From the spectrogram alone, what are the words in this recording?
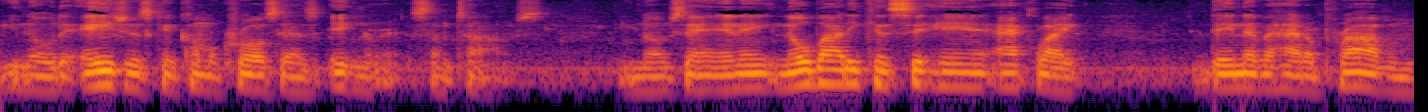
you know, the Asians can come across as ignorant sometimes. You know what I'm saying? And ain't nobody can sit here and act like they never had a problem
